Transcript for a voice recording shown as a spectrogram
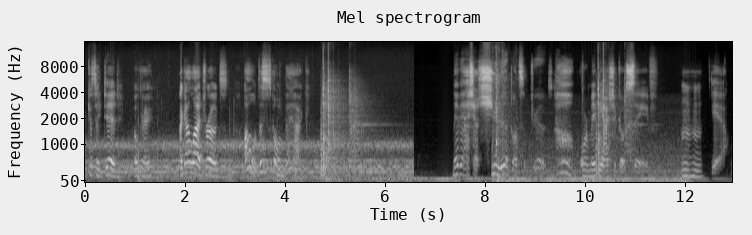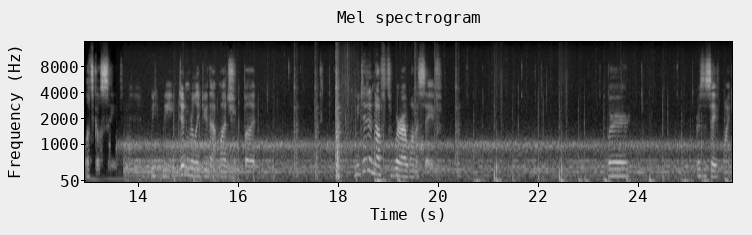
I guess I did. Okay. I got a lot of drugs. Oh, this is going back. Maybe I should shoot up on some drugs. or maybe I should go save. Mm-hmm. Yeah, let's go save. We, we didn't really do that much, but... We did enough to where I want to save. Where... Where's the save point?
